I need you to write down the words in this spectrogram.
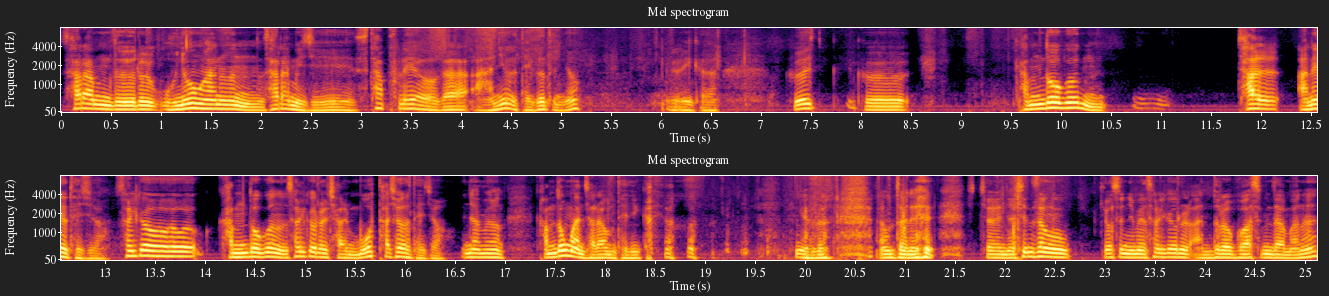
사람들을 운용하는 사람이지 스타 플레이어가 아니어도 되거든요. 그러니까 그, 그 감독은 잘 안 해도 되죠. 설교 감독은 설교를 잘 못 하셔도 되죠. 왜냐하면 감독만 잘하면 되니까요. 그래서 아무튼 저 이제 신성욱 교수님의 설교를 안 들어보았습니다만은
